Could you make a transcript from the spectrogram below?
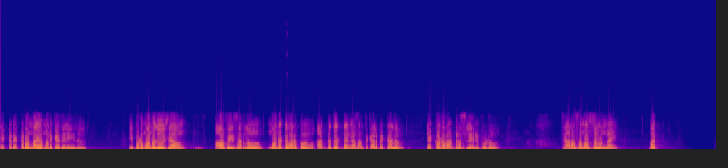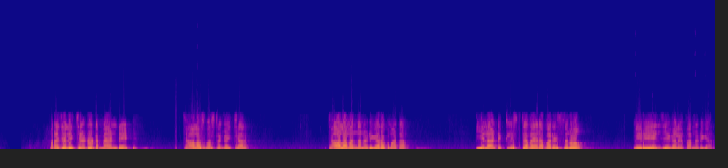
ఎక్కడెక్కడ ఉన్నాయో మనకే తెలియదు. ఇప్పుడు మనం చూసాం ఆఫీసర్లు మొన్నటి వరకు అడ్డదుడ్డంగా సంతకాలు పెట్టిన ఎక్కడున్నారు అడ్రస్ లేరు ఇప్పుడు. చాలా సమస్యలు ఉన్నాయి బట్ ప్రజలు ఇచ్చినటువంటి మ్యాండేట్ చాలా స్పష్టంగా ఇచ్చారు. చాలామంది నన్ను అడిగారు ఒక మాట. ఇలాంటి క్లిష్టమైన పరిస్థితిలో మీరు ఏం చేయగలుగుతారని అడిగారు.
